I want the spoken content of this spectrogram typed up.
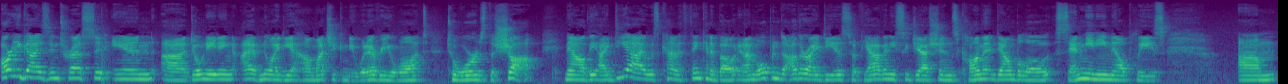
are you guys interested in uh, donating? I have no idea how much. It can be whatever you want towards the shop. Now, the idea I was kind of thinking about, and I'm open to other ideas, so if you have any suggestions, comment down below. Send me an email, please. Um,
